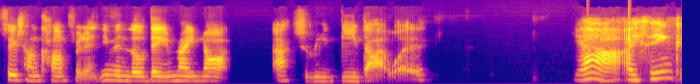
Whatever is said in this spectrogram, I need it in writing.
非常 confident，even though they might not actually be that way。Yeah, I think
